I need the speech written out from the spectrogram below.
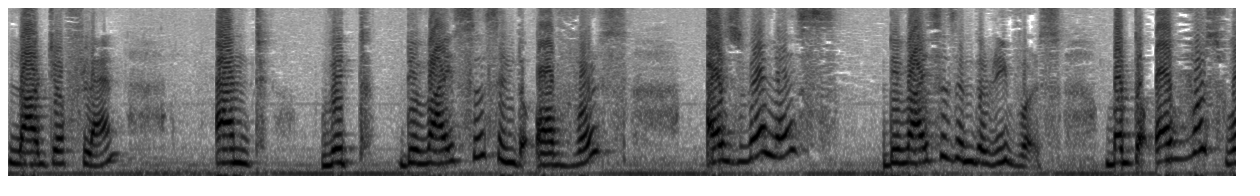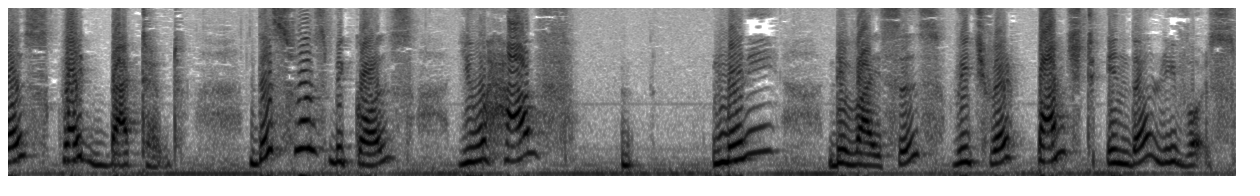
larger flan and with devices in the obverse as well as devices in the reverse but the obverse was quite battered. This was because you have many devices which were punched in the reverse.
